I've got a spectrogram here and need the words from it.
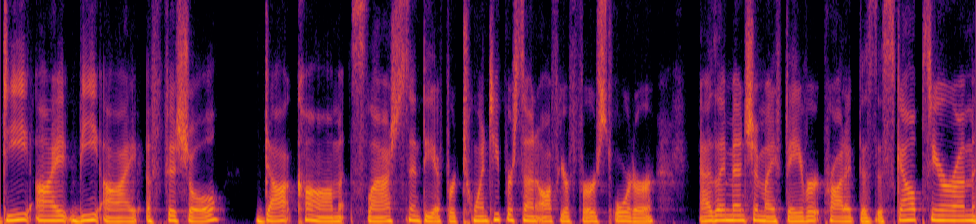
D-I-V-I official.com slash Cynthia for 20% off your first order. As I mentioned, my favorite product is the scalp serum.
